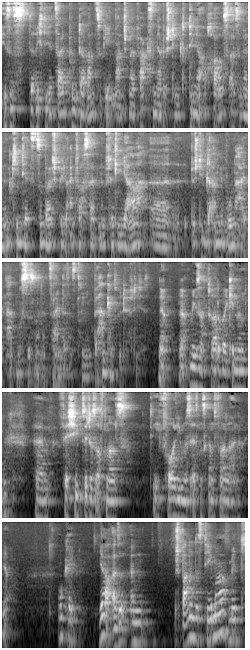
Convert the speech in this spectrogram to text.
ist es der richtige Zeitpunkt daran zu gehen. Manchmal wachsen ja bestimmte Dinge auch raus. Also wenn ein Kind jetzt zum Beispiel einfach seit einem Vierteljahr äh, bestimmte Angewohnheiten hat, muss das noch nicht sein, dass es dringend behandlungsbedürftig ist. Ja, ja wie gesagt, gerade bei Kindern okay. Ähm, verschiebt sich das oftmals die Vorlieben des Essens ganz von alleine. Ja. Okay. Ja, also ein spannendes Thema mit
